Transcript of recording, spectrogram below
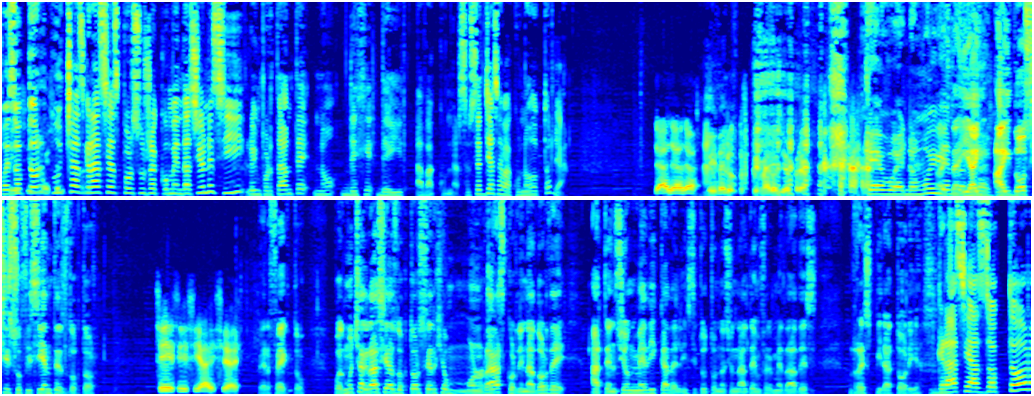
Pues doctor, muchas gracias por sus recomendaciones y lo importante, no deje de ir a vacunarse. ¿Usted ya se vacunó, doctor? Ya. Ya, ya, ya. Fui de los primeros, yo creo. Qué bueno, muy bien. Y hay, hay dosis suficientes, doctor. Sí, sí, sí, hay, sí hay. Perfecto. Pues muchas gracias, doctor Sergio Monraz, coordinador de atención médica del Instituto Nacional de Enfermedades Respiratorias. Gracias, doctor.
